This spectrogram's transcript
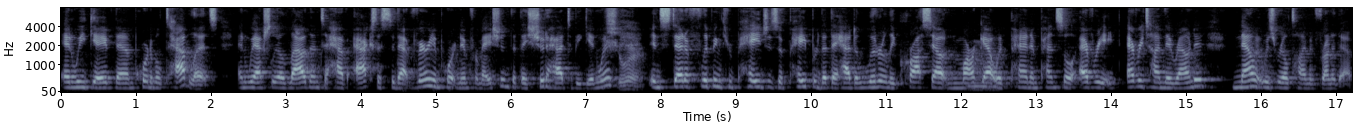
and we gave them portable tablets and we actually allowed them to have access to that very important information that they should have had to begin with sure. instead of flipping through pages of paper that they had to literally cross out and mark mm. out with pen and pencil every every time they rounded now it was real time in front of them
